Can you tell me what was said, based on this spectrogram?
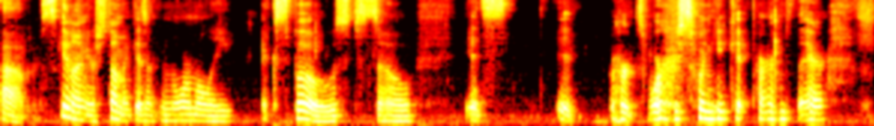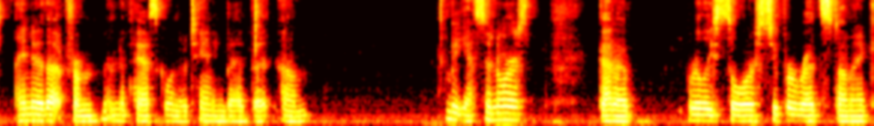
um, skin on your stomach isn't normally exposed, so it's it hurts worse when you get burned there. I know that from in the past going to a tanning bed, but um, but yeah. So Norah's got a really sore, super red stomach.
